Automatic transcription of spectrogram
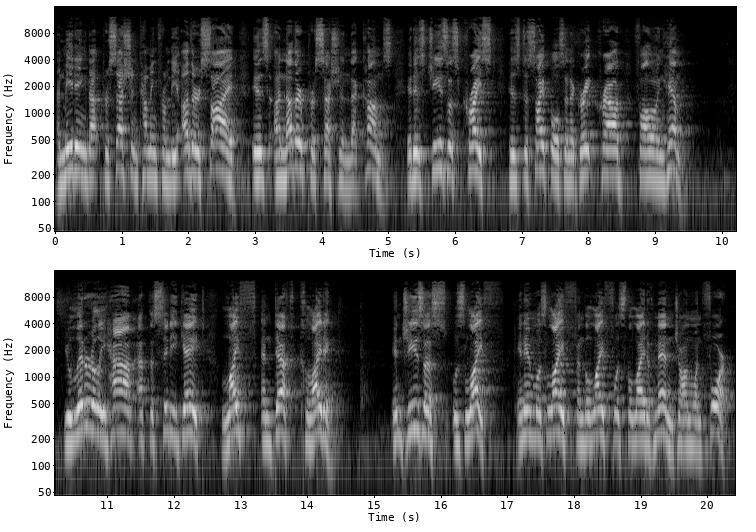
And meeting that procession coming from the other side is another procession that comes. It is Jesus Christ, his disciples, and a great crowd following him. You literally have at the city gate life and death colliding. In Jesus was life. In him was life, and the life was the light of men. John 1 4.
